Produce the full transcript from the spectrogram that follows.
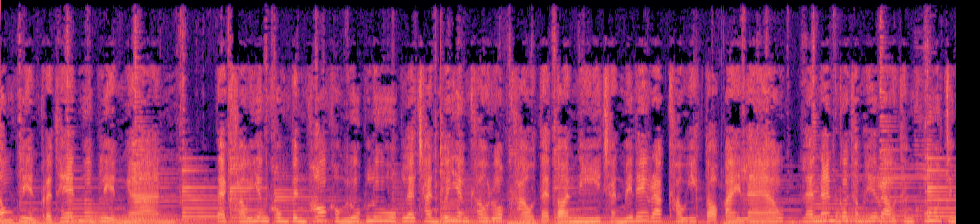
ต้องเปลี่ยนประเทศเมื่อเปลี่ยนงาน แต่เขายังคงเป็นพ่อของลูกๆ และฉันก็ยังเคารพเขา แต่ตอนนี้ฉันไม่ได้รักเขาอีกต่อไปแล้ว และนั่นก็ทำให้เราทั้งคู่จึง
